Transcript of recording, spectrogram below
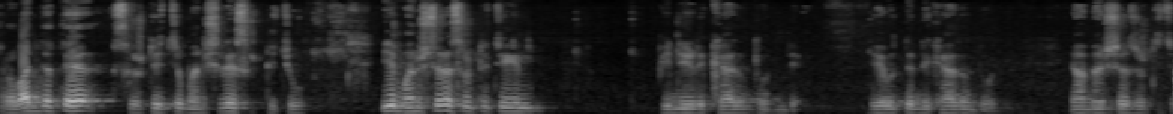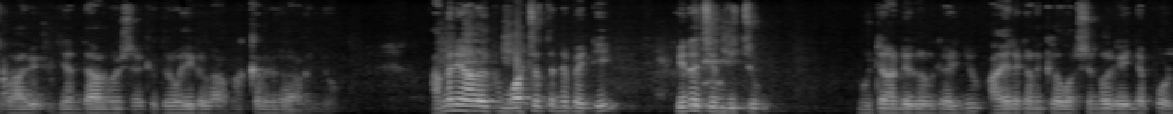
പ്രപഞ്ചത്തെ സൃഷ്ടിച്ചു മനുഷ്യരെ സൃഷ്ടിച്ചു. ഈ മനുഷ്യരെ സൃഷ്ടിച്ചതിൽ പിന്നീട് ഖേദം തോന്നി ദൈവത്തിന്റെ ഖേദം തോന്നി. ഞാൻ മനുഷ്യരെ സൃഷ്ടിച്ച ഭാവി എന്താണ് മനുഷ്യർക്ക് ദ്രോഹികളാണ് അക്രമികളാണല്ലോ. അങ്ങനെയാണ് മോക്ഷത്തിനെ പറ്റി പിന്നെ ചിന്തിച്ചു. നൂറ്റാണ്ടുകൾ കഴിഞ്ഞു ആയിരക്കണക്കിന് വർഷങ്ങൾ കഴിഞ്ഞപ്പോൾ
